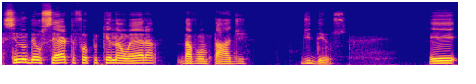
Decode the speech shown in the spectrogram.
se não deu certo foi porque não era da vontade de Deus. E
